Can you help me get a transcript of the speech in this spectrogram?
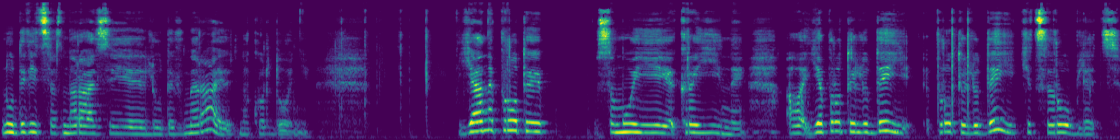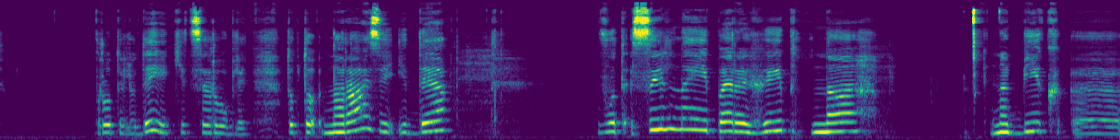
Ну, дивіться, наразі люди вмирають на кордоні. Я не проти самої країни, а я проти людей, проти людей, які це роблять. Проти людей, які це роблять. Тобто наразі йде от сильний перегиб на, на бік е,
